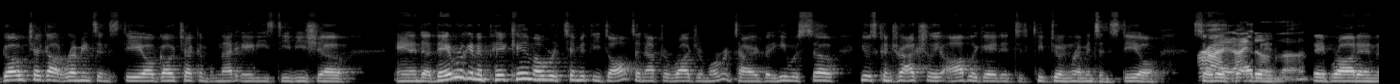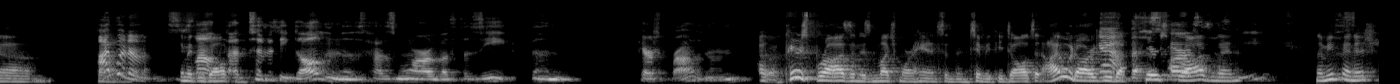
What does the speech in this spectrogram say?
Go check out Remington Steele. Go check him from that '80s TV show. And uh, they were going to pick him over Timothy Dalton after Roger Moore retired, but he was so he was contractually obligated to keep doing Remington Steele. So right, they I brought know in that. they brought in. Um, I would have Timothy thought Dalton. that Timothy Dalton is, has more of a physique than Pierce Brosnan. Know, Pierce Brosnan is much more handsome than Timothy Dalton. I would argue that Pierce Brosnan. Let me finish.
